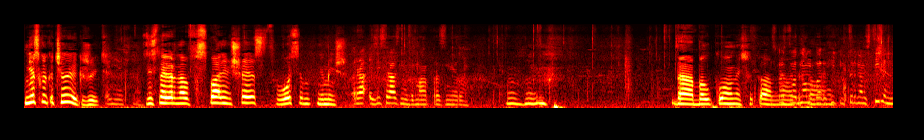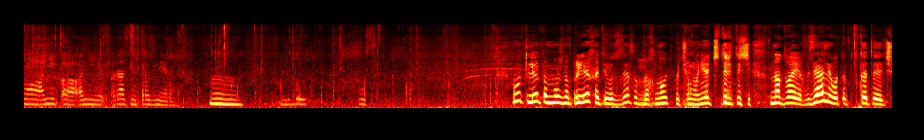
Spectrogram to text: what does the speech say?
несколько человек жить. Конечно. Здесь, наверное, в спальне 6-8, не меньше. Ра- здесь разные дома по размеру. Да, балконы Просто шикарные. в вот одном архитектурном стиле, но они, а, они разные по размеру. М. Любой вкус. Вот летом можно приехать и вот здесь отдохнуть. Почему нет? 4 тысячи. На двоих взяли вот этот коттедж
